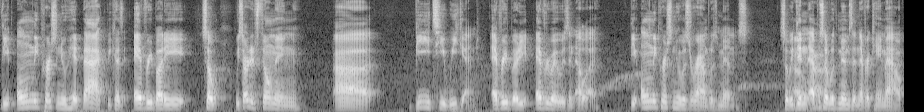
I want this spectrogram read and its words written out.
the only person who hit back because everybody. So we started filming uh, BET weekend. Everybody everybody was in LA. The only person who was around was Mims. So we did Oh, an wow. episode with Mims that never came out.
